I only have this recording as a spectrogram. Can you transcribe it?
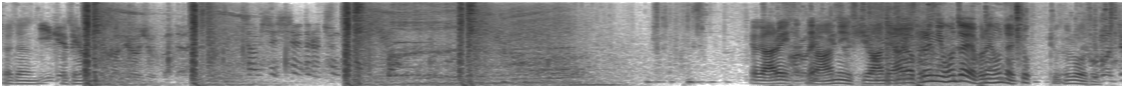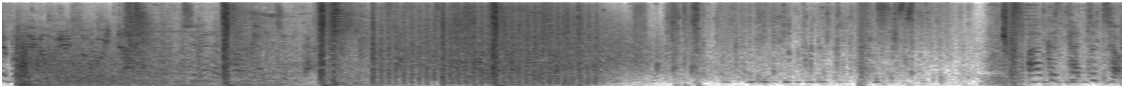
짜잔 이게 고생 변수가 되어줄 거다. 잠시 실드를 충전하겠어. 여기 아래 있는데? 여 안에 있어 여 안에 아 브랜님 혼자야 브랜님 혼자 쭉쭉 일로 오세요 번째 분대가 우리를 쏘고 있다. 주변을 파악하는 중이다. 아크스타 투척.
